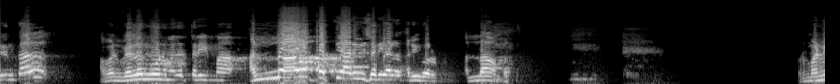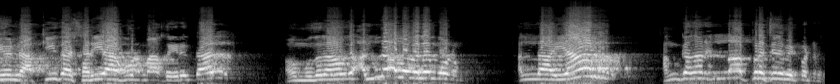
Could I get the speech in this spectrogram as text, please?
இருந்தால் அவன் விளங்கணும் எது தெரியுமா? அல்லாஹ் பத்தி அறிவு சரியான அறிவு வரணும். அல்லாஹ் பத்தி. ஒரு மனிதன் அக்கீதா சரியாகணுமாக இருந்தால் அவன் முதலாவது அல்லாஹ்வை விளங்கணும். அல்லாஹ் யார்? அங்கதான் எல்லா பிரச்சனையும் ஏற்பட்டது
